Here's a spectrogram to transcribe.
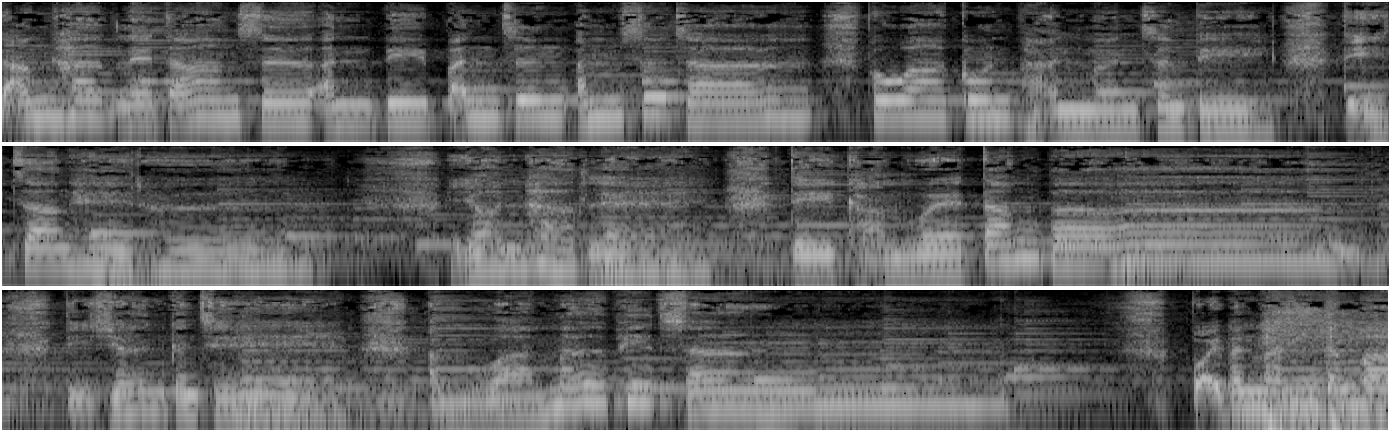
ตั้งหักและตั้งเสืออันปีปันจึงอำเสือเธอเพราะว่าคนผ่านมันจึงปีตีจังเฮ็ดเธอย้อนหักและตีคำเวตั้งปา นที่ยืนกันเจ็บอำว่าเมื่อผิดสั่งปล่อยบันมันดังมา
